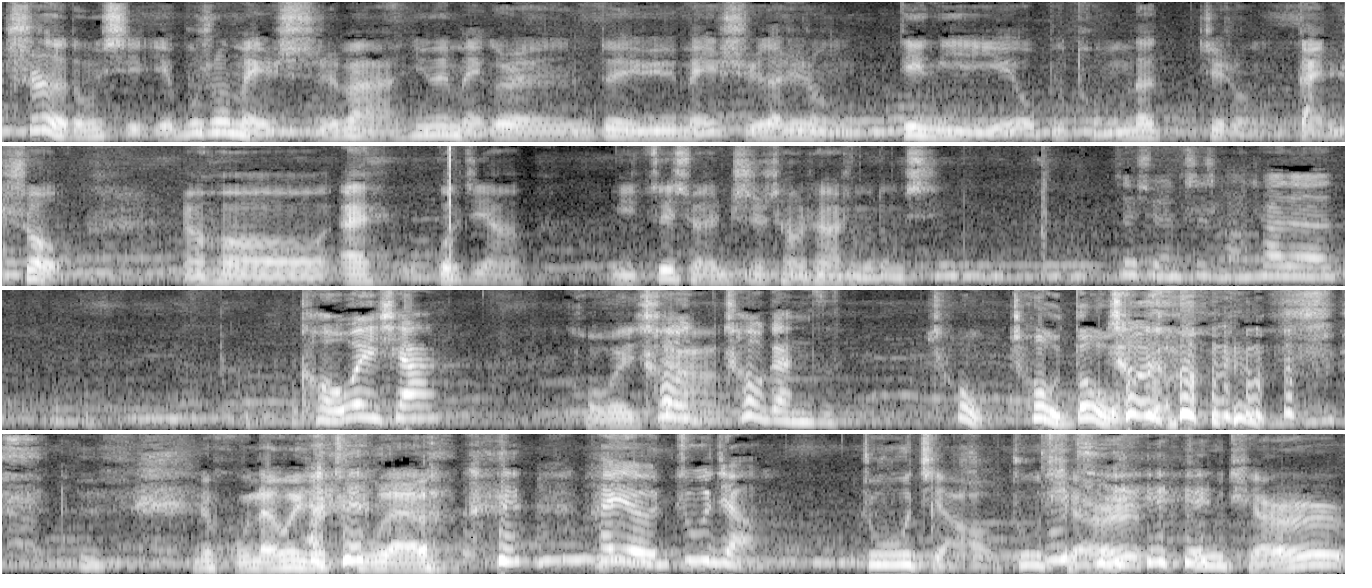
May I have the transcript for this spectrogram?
吃的东西，也不说美食吧，因为每个人对于美食的这种定义也有不同的这种感受。然后，哎，国际阳，你最喜欢吃长沙什么东西？最喜欢吃长沙的口味虾，口味虾、臭臭干子，臭臭豆腐，臭你这湖南味就出来了。还有猪脚。猪脚、猪蹄儿、猪蹄儿，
